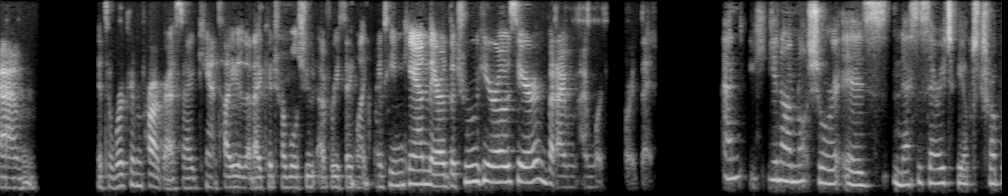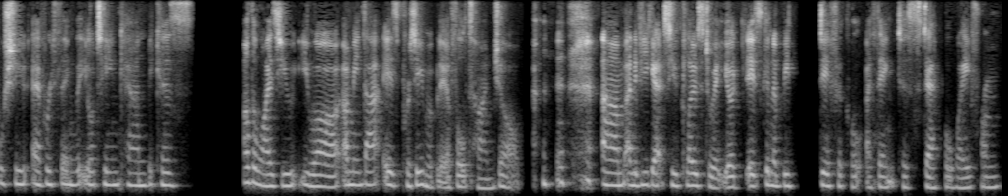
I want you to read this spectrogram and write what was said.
Um, it's a work in progress. I can't tell you that I could troubleshoot everything like my team can. They're the true heroes here, but I'm I'm working towards it. And you know, I'm not sure it is necessary to be able to troubleshoot everything that your team can because otherwise you you are i mean that is presumably a full-time job um, and if you get too close to it you're it's going to be difficult i think to step away from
